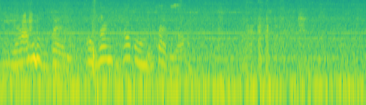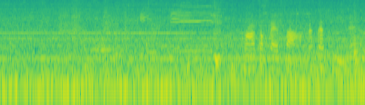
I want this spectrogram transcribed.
สี่ห้าหนึ่งแปดผมให้ค่าตรงนี้แปดแล้ว มากับแปดสามแปดสี่แน่เลย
